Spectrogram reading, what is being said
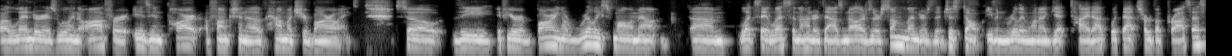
a, lender is willing to offer is in part a function of how much you're borrowing. So, the if you're borrowing a really small amount, um, let's say less than $100,000, there are some lenders that just don't even really want to get tied up with that sort of a process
